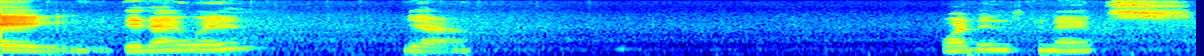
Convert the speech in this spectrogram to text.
Hey, did I win? Yeah. What is next?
